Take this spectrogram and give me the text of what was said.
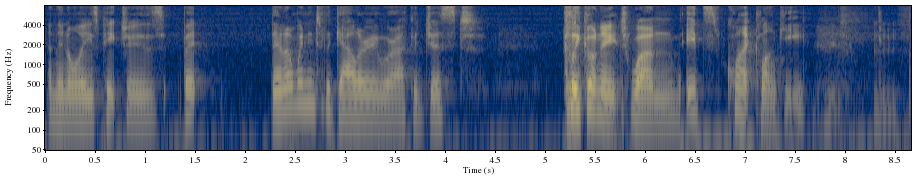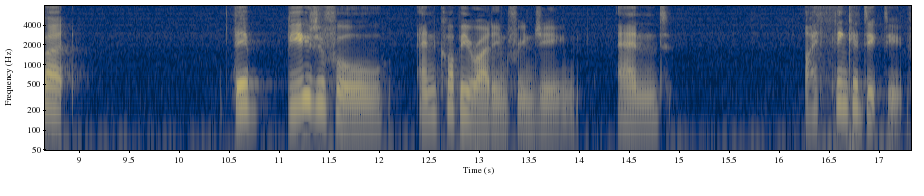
and then all these pictures. But then I went into the gallery where I could just click on each one. It's quite clunky, mm. Mm. but they're beautiful and copyright infringing, and I think addictive.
